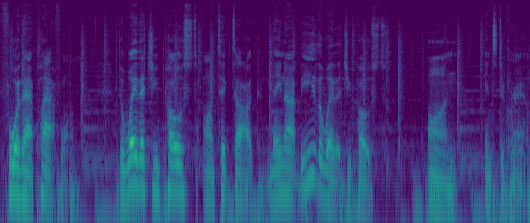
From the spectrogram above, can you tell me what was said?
for that platform. The way that you post on TikTok may not be the way that you post on Instagram.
